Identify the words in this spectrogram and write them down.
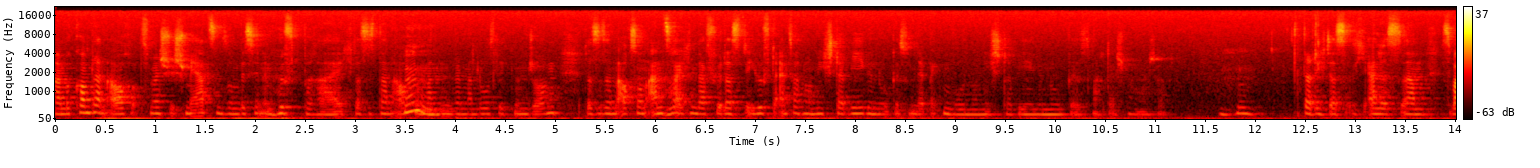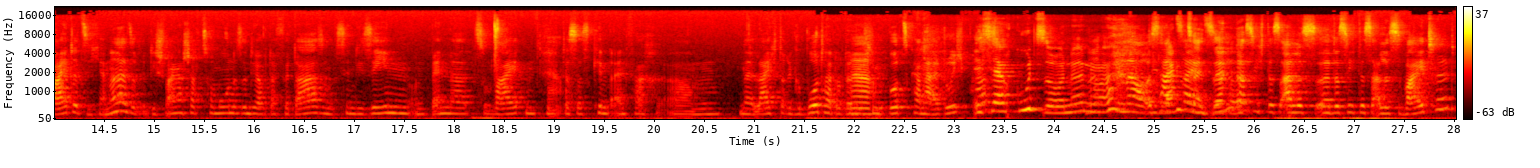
man bekommt dann auch zum Beispiel Schmerzen so ein bisschen im Hüftbereich. Das ist dann auch, wenn, Hm. man, wenn man loslegt mit dem Joggen, das ist dann auch so ein Anzeichen dafür, dass die Hüfte einfach noch nicht stabil genug ist und der Beckenboden noch nicht stabil genug ist nach der Schwangerschaft. Mhm. Dadurch, dass sich alles, ähm, es weitet sich ja, ne? also die Schwangerschaftshormone sind ja auch dafür da, so ein bisschen die Sehnen und Bänder zu weiten, Ja. dass das Kind einfach ähm, eine leichtere Geburt hat oder Ja. durch den Geburtskanal durchpasst. Ist ja auch gut so, ne? Nur Genau, es hat seinen. Sinn, dass sich das alles, äh, dass sich das alles weitet,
